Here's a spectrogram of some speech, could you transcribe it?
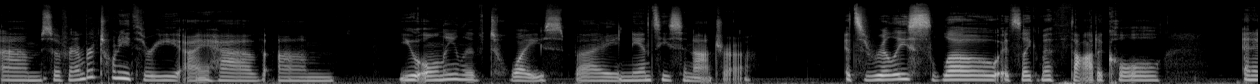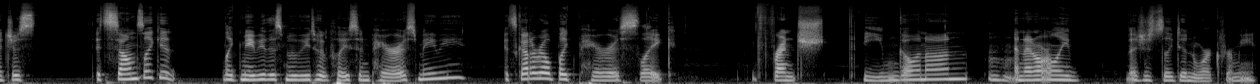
Um, so for number 23, I have um, You Only Live Twice by Nancy Sinatra. It's really slow, it's like methodical, and it just it sounds like it like maybe this movie took place in Paris, maybe. It's got a real like Paris like French theme going on, and I don't really it just like didn't work for me.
